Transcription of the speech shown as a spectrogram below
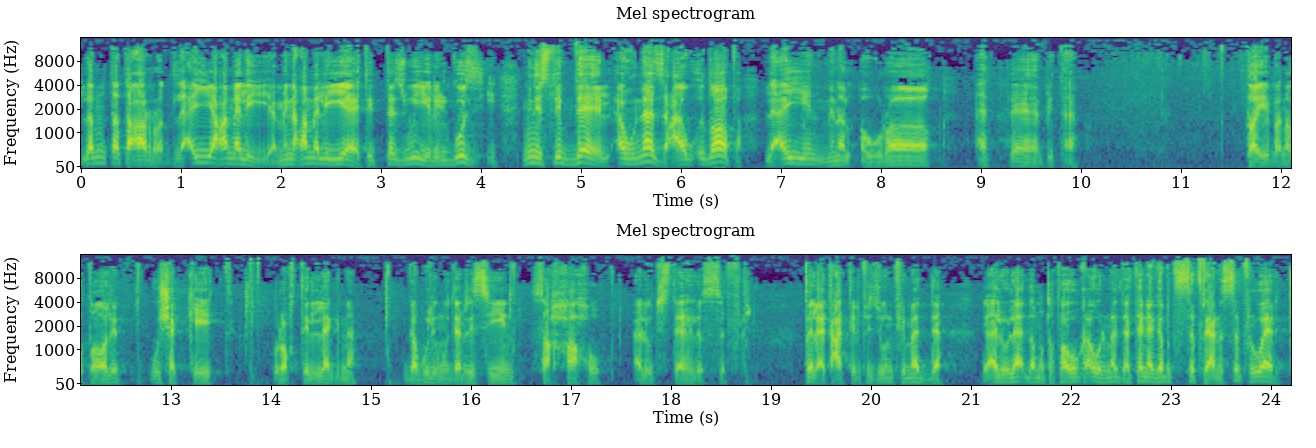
لم تتعرض لأي عملية من عمليات التزوير الجزئي من استبدال أو نزع أو إضافة لأي من الأوراق الثابتة. طيب أنا طالب وشكيت رحت اللجنة جابوا لي مدرسين صححوا قالوا تستاهل الصفر. طلعت على التلفزيون في مادة قالوا لا ده متفوق أول مادة تانية جابت الصفر يعني الصفر وارد.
